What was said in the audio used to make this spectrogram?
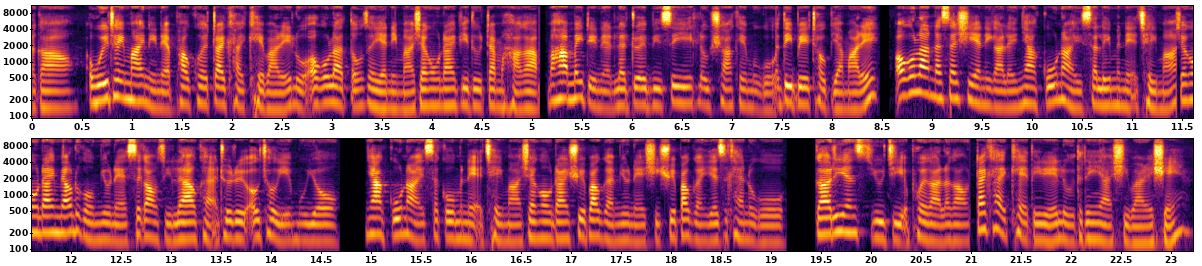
၎င်းအဝေးထိပ်မိုင်းအနေနဲ့ဖောက်ခွဲတိုက်ခိုက်ခဲ့ပါတယ်လို့ဩဂုတ်လ30ရက်နေ့မှာရန်ကုန်တိုင်းပြည်သူ့တပ်မဟာကမဟာမိတ်တွေနဲ့လက်တွဲပြီးစီးရေးလှုပ်ရှားခဲ့မှုကိုအသိပေးထုတ်ပြန်ပါတယ်။ဩဂုတ်လ28ရက်နေ့ကလည်းည9:14မိနစ်အချိန်မှာရန်ကုန်တိုင်းမြောက်တကုံမြို့နယ်စစ်ကောင်စီလက်အောက်ခံအထွေထွေအုပ်ချုပ်ရေးမှူးရုံးည 9:19မိနစ်အချိန်မှာရန်ကုန်တိုင်းရွှေပောက်ကံမြို့နယ်ရှိရွှေပောက်ကံရဲစခန်းတို့ကို Guardians UG အဖွဲ့က၎င်းတိုက်ခိုက်ခဲ့သေးတယ်လို့သတင်းရရှိပါရရှင်။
